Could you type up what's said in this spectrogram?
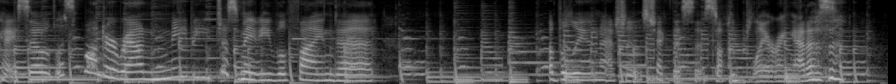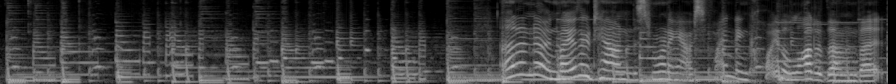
Okay, so let's wander around. Maybe, just maybe, we'll find uh, a balloon. Actually, let's check this so it stops blaring at us. I don't know, in my other town this morning I was finding quite a lot of them, but...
